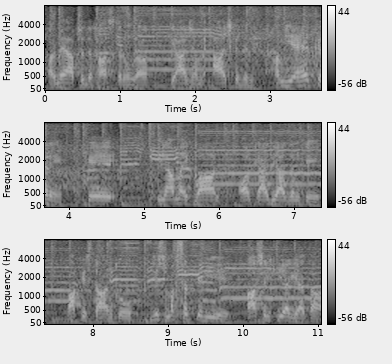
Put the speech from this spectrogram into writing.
اور میں آپ سے درخواست کروں گا کہ آج ہم، آج کے دن ہم یہ عہد کریں کہ علامہ اقبال اور قائد اعظم کے پاکستان کو جس مقصد کے لیے حاصل کیا گیا تھا،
